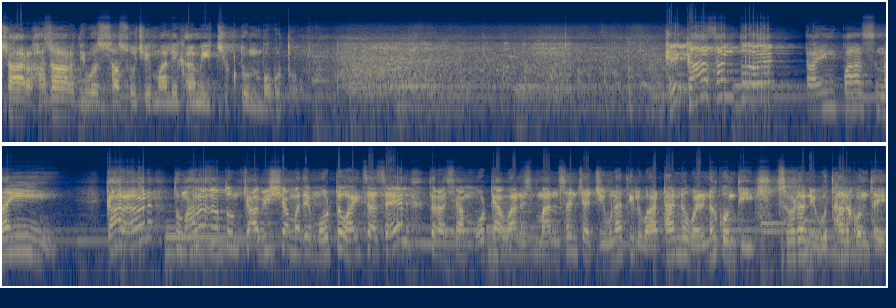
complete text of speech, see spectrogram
चार हजार दिवस सासूचे मालिका मी चिकटून बघतो. हे का सांगतोय? टाइमपास नाही. कारण तुम्हाला जर तुमच्या आयुष्यामध्ये मोठं व्हायचं असेल तर अशा मोठ्या माणसांच्या जीवनातील वाटांड वळणं कोणती? चढ आणि उतार कोणते?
